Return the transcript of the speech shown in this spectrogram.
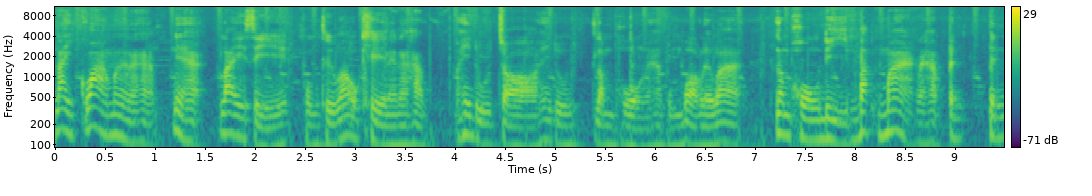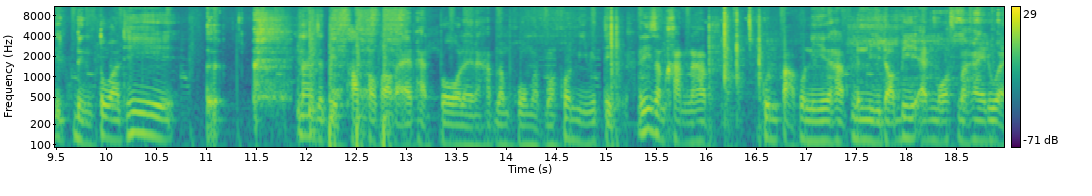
ไล่กว้างมากนะครับ เนี่ยฮะไล่สีผมถือว่าโอเคเลยนะครับ ให้ดูจอให้ดูลำโพงนะครับ ผมบอกเลยว่าลำโพงดีมากๆนะครับ เป็นเป็นอีกหนึ่งตัวที่น่าจะติดท็อปพอๆกับ iPad Pro เลยนะครับลำโพงแบบมันโคตรมีมิติและที่สำคัญนะครับคุณปรับตัวนี้นะครับ มันมี Dolby Atmos มาให้ด้วย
